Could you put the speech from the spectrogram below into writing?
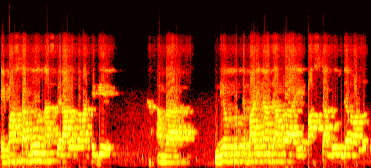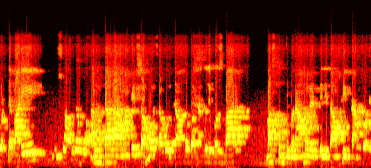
এই পাঁচটা গুণ আজকের আলোচনা থেকে আমরা নিয়োগ করতে পারি না যে আমরা এই পাঁচটা গুণ যেন অর্জন করতে পারি? আল্লাহ আমাকে সহ সকল কথাগুলি বসবার বাস্তব জীবনে আমলের তিনি তাও ঠিক দান করে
